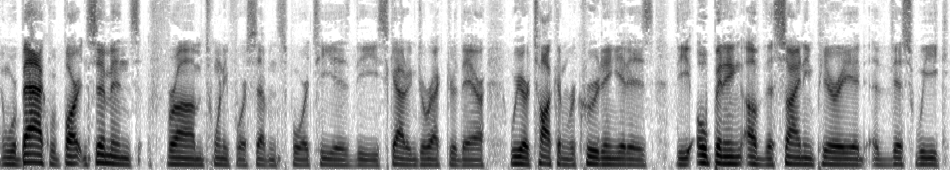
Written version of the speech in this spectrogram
And we're back with Barton Simmons from 24 7 Sports. He is the scouting director there. We are talking recruiting. It is the opening of the signing period this week.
